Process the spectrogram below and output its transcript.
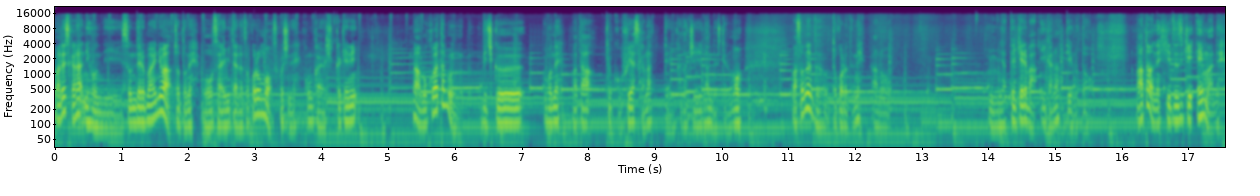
まあですから、日本に住んでる場合には、ちょっとね、防災みたいなところも少しね、今回をきっかけに、まあ僕は多分、備蓄をね、また結構増やすかなっていう形なんですけども、まあ、そんなところでね、あの、うん、やっていければいいかなっていうのと、まあ、あとはね、引き続き縁はね、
